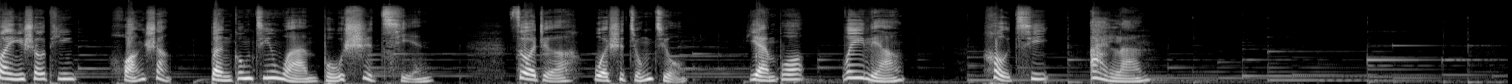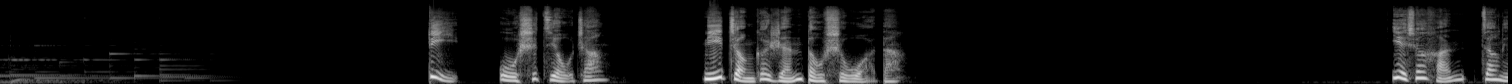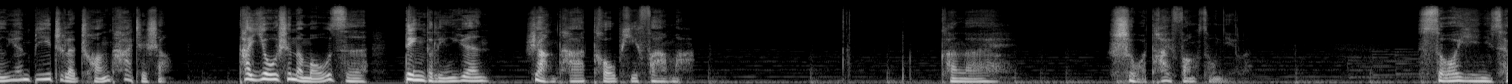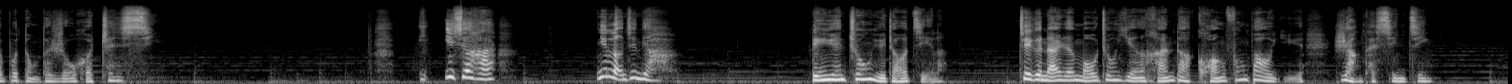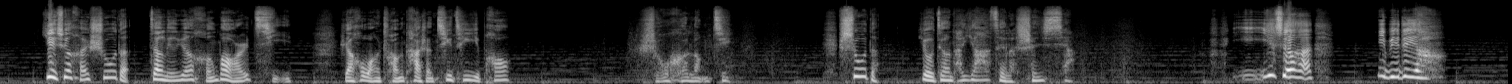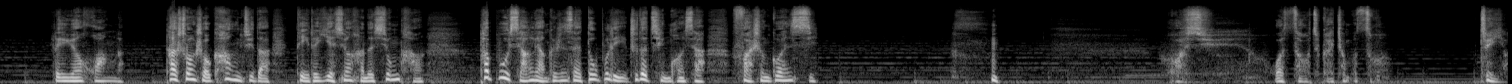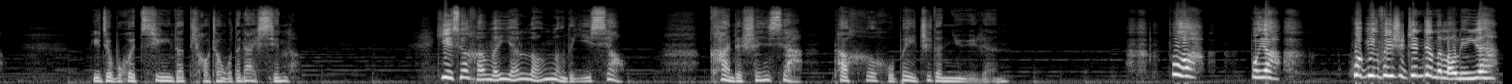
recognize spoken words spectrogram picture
欢迎收听《皇上，本宫今晚不侍寝》，作者我是囧囧，演播微凉，后期艾兰。第五十九章，你整个人都是我的。叶轩寒将凌渊逼至了床榻之上，他幽深的眸子盯得凌渊，让他头皮发麻。看来是我太放纵你了，所以你才不懂得如何珍惜。叶叶轩寒，你冷静点儿。凌渊终于着急了。这个男人眸中隐含的狂风暴雨让他心惊。叶轩寒倏地将凌渊横抱而起，然后往床榻上轻轻一抛。如何冷静？倏地又将他压在了身下。叶轩寒，你别这样！凌渊慌了，他双手抗拒的抵着叶轩寒的胸膛，他不想两个人在都不理智的情况下发生关系。或许我早就该这么做，这样你就不会轻易的挑战我的耐心了。叶轩寒闻言冷冷的一笑，看着身下他呵护备至的女人：“不，不要！我并非是真正的劳凌渊。”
